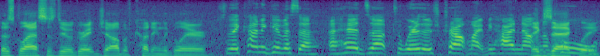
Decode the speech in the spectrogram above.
those glasses do a great job of cutting the glare. So they kind of give us a, a heads up to where those trout might be hiding out in the Exactly, pool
